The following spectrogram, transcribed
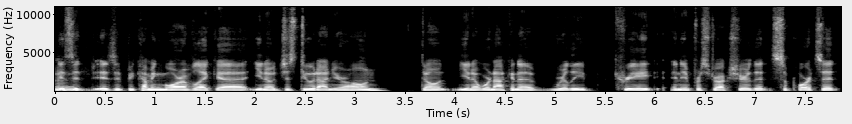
is Mm. it is it becoming more of like a you know just do it on your own? Don't you know? We're not going to really create an infrastructure that supports it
